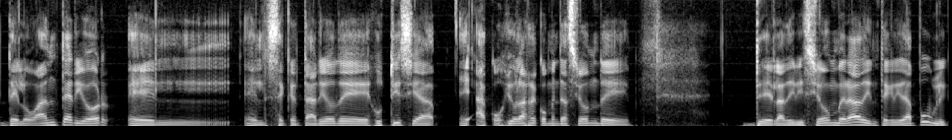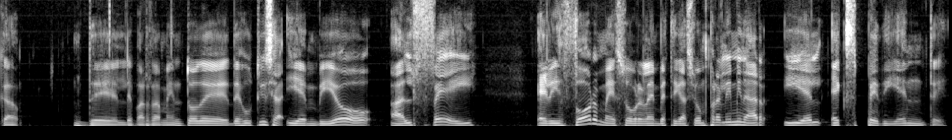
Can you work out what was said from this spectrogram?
de lo anterior, el, secretario de Justicia eh, acogió la recomendación de, de la División ¿verdad? de Integridad Pública del Departamento de, de Justicia y envió al FEI el informe sobre la investigación preliminar y el expediente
